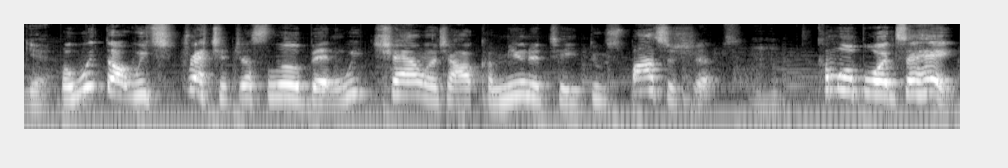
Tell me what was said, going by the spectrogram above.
Yeah. But we thought we'd stretch it just a little bit and we challenge our community through sponsorships. Mm-hmm. Come on board and say, hey,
